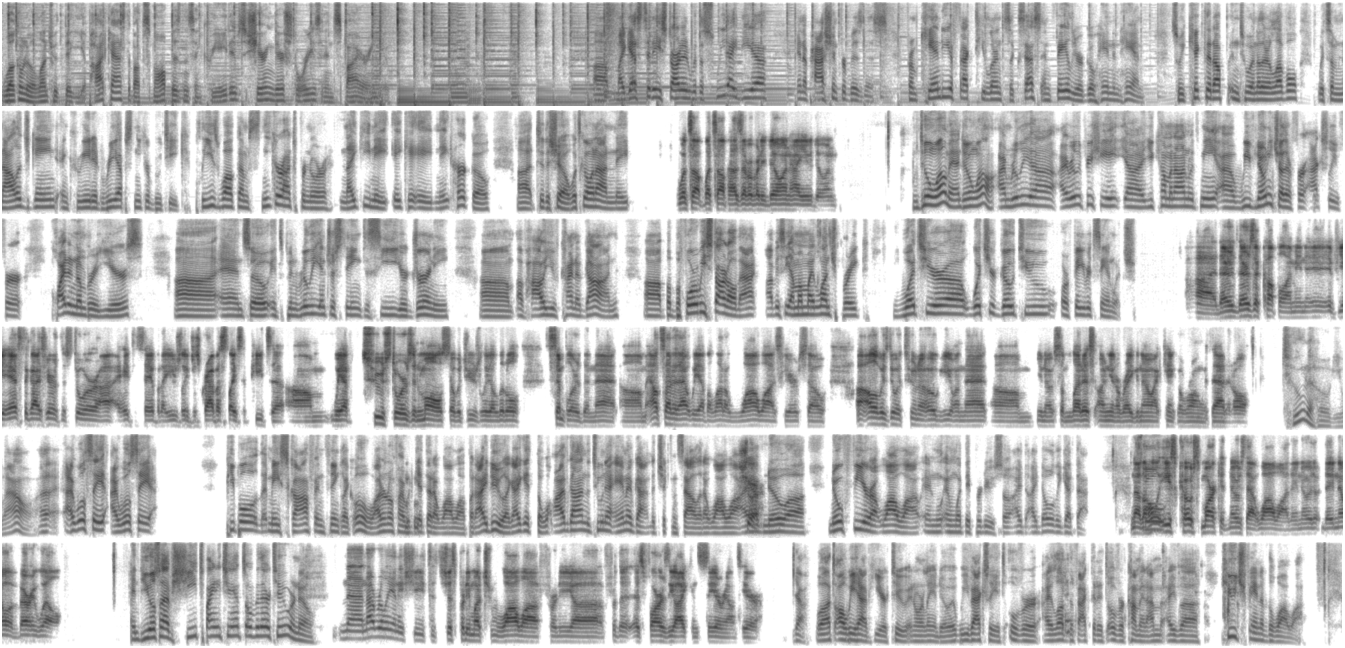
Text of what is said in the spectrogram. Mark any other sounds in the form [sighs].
Welcome to A Lunch with Biggie, a podcast about small business and creatives sharing their stories and inspiring you. Uh, my guest today started with a sweet idea and a passion for business. From Candy Effect, he learned success and failure go hand in hand. So he kicked it up into another level with some knowledge gained and created Reup Sneaker Boutique. Please welcome sneaker entrepreneur Nike Nate, aka Nate Herko, uh, to the show. What's going on, Nate? What's up? What's up? How's everybody doing? How you doing? I'm doing well, man. Doing well. I'm really, uh, I really appreciate uh, you coming on with me. Uh, we've known each other for actually for quite a number of years, uh, and so it's been really interesting to see your journey um, of how you've kind of gone. Uh, but before we start all that, obviously I'm on my lunch break. What's your uh, what's your go-to or favorite sandwich? Uh, there, there's a couple. I mean, if you ask the guys here at the store, I hate to say it, but I usually just grab a slice of pizza. Um, we have two stores in malls, so it's usually a little simpler than that. Um, outside of that, we have a lot of Wawas here, so I'll always do a tuna hoagie on that. Um, you know, some lettuce, onion, oregano. I can't go wrong with that at all. Tuna hoagie. Wow. Uh, I will say, I will say, people that may scoff and think like, oh, I don't know if I would get that at Wawa, but I do. Like I get the I've gotten the tuna and I've gotten the chicken salad at Wawa. Sure. I have no uh no fear at Wawa and and what they produce. So I I totally get that. Now so, the whole East Coast market knows that Wawa. They know they know it very well. And do you also have Sheetz by any chance over there too, or no? Nah, not really any Sheetz. It's just pretty much Wawa for the uh for the as far as the eye can see around here. Yeah, well, that's all we have here too in Orlando. We've actually it's over. I love the [laughs] fact that it's overcome it. I'm I'm a huge fan of the Wawa.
